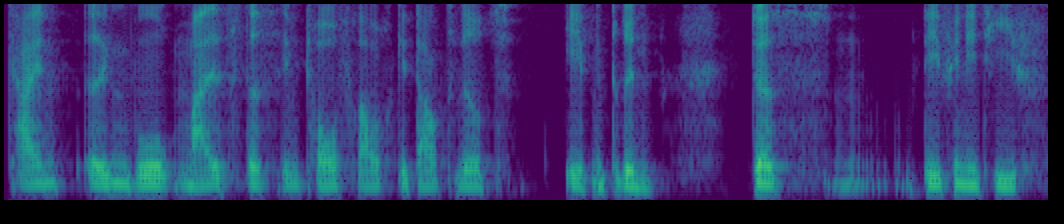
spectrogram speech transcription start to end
kein irgendwo Malz, das im Torfrauch gedarrt wird, eben drin. Das äh, definitiv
